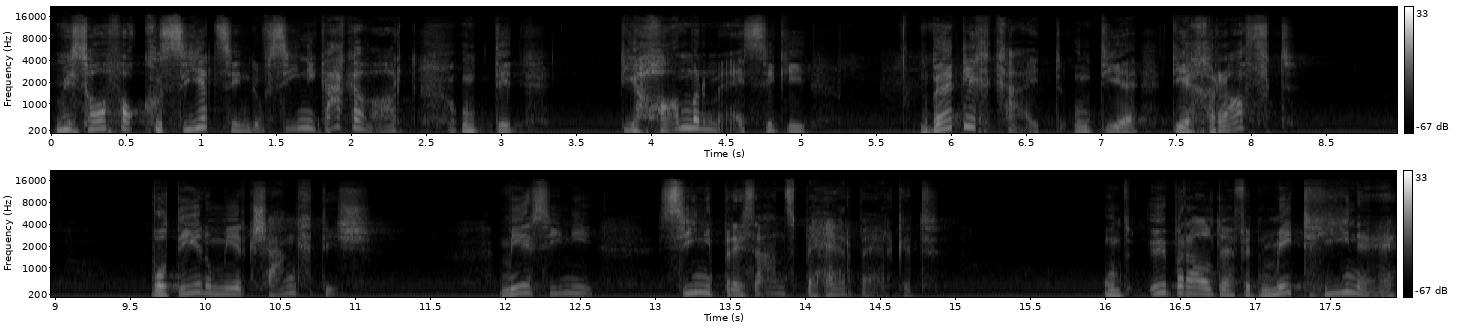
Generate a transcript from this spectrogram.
Wir so fokussiert sind auf seine Gegenwart und die, die hammermäßige Möglichkeit und die, die Kraft, die dir und mir geschenkt ist, wir seine, seine Präsenz beherbergen und überall dürfen mit hinnehmen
